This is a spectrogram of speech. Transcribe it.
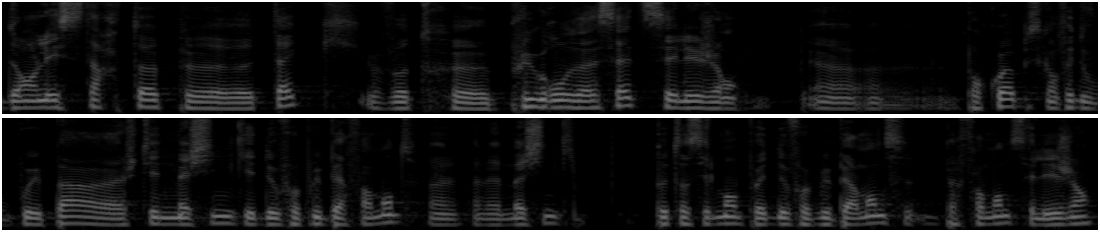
dans les startups tech, votre plus gros asset, c'est les gens. Pourquoi? Parce qu'en fait, vous ne pouvez pas acheter une machine qui est deux fois plus performante. La machine qui potentiellement peut être deux fois plus performante, c'est les gens.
